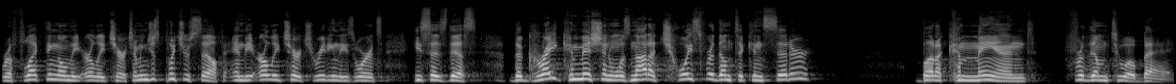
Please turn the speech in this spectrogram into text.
reflecting on the early church. I mean, just put yourself in the early church reading these words. He says this The Great Commission was not a choice for them to consider, but a command for them to obey.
